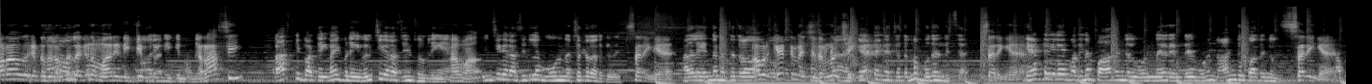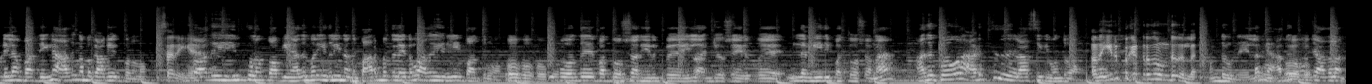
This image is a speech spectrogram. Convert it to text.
ஆறாவது கட்டத்துல வந்து லக்னம் மாறி நிக்கும்? மாறி நிக்கணும் ராசி பாத்தீங்கன்னா இப்ப நீங்க விருச்சிக ராசின்னு சொல்றீங்க. ஆமா. விருச்சிக ராசிக்குள்ள மூணு நட்சத்திரம் இருக்குது. சரிங்க. அதுல எந்த நட்சத்திரம்? அவர் கேட்ட நட்சத்திரம்னு வச்சுங்க கேட்டை நட்சத்திரம்னா புதன் திசை. சரிங்க. கேட்டையிலே பாத்தீங்கன்னா பாதங்கள் ஒண்ணு ரெண்டு மூணு நான்கு பாதங்கள். சரிங்க. அப்படி எல்லாம் பாத்தீங்கன்னா அது நம்ம கால்குலேட் பண்ணணும் சரிங்க. அது இருப்புலாம் பாப்பீங்க அது மாதிரி இதுலயும் நாங்க பாரம்பரியத்துல என்னவோ அதை இதுலயும் பாத்துருவோம் ஓஹோ இப்போ வந்து பத்து வருஷம் இருப்பு இல்ல அஞ்சு வருஷம் இருப்பு இல்ல மீதி பத்து வருஷம்னா அது போக அடுத்த ராசிக்கு வந்துரும். அந்த இருப்பு கட்டுறது உண்டு இல்ல வந்து விடும் எல்லாமே அது. கொஞ்சம் அதெல்லாம்.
